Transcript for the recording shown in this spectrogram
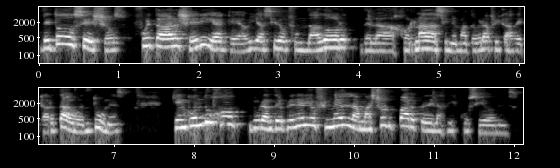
de todos ellos fue Tahar Yería, que había sido fundador de las Jornadas Cinematográficas de Cartago en Túnez, quien condujo durante el plenario final la mayor parte de las discusiones.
